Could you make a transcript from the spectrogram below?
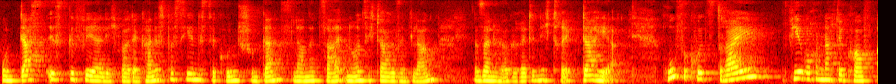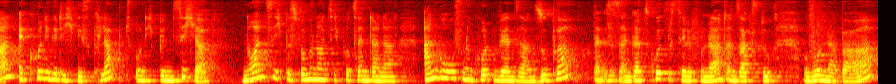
Und das ist gefährlich, weil dann kann es passieren, dass der Kunde schon ganz lange Zeit, 90 Tage sind lang, seine Hörgeräte nicht trägt. Daher, rufe kurz drei, vier Wochen nach dem Kauf an, erkundige dich, wie es klappt und ich bin sicher, 90 bis 95 Prozent deiner angerufenen Kunden werden sagen, super, dann ist es ein ganz kurzes Telefonat, dann sagst du, wunderbar,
